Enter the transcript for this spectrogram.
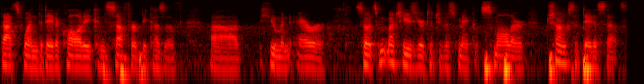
that's when the data quality can suffer because of uh, human error. So it's much easier to just make smaller chunks of data sets.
